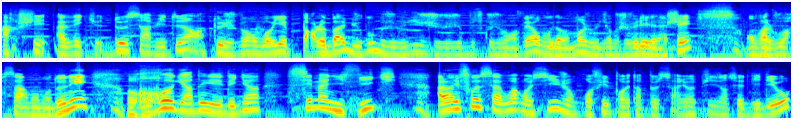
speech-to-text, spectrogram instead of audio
archers avec 2 serviteurs que je vais envoyer par le bas. Du coup, je me dis, je, ce que je vais en faire. Au bout d'un moment, je me dis je vais les lâcher. On va le voir ça à un moment donné. Regardez les dégâts, c'est magnifique. Alors, il faut savoir aussi, j'en profite pour être un peu sérieux dans cette vidéo,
